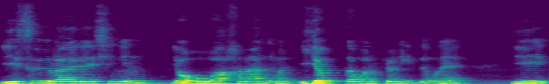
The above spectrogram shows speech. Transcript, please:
이스라엘의 신인 여호와 하나님을 이겼다고 하는 표현이기 때문에 이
